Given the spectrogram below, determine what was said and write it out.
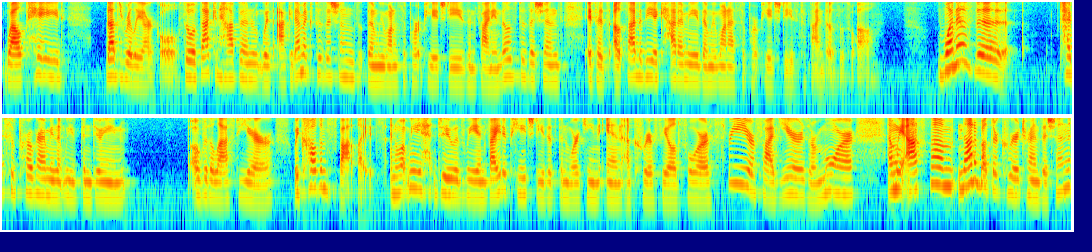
well paid. That's really our goal. So, if that can happen with academic positions, then we want to support PhDs in finding those positions. If it's outside of the academy, then we want to support PhDs to find those as well. One of the types of programming that we've been doing over the last year, we call them spotlights. And what we do is we invite a PhD that's been working in a career field for three or five years or more, and we ask them not about their career transition,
